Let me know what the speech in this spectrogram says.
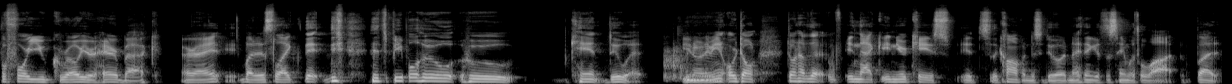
before you grow your hair back. All right. But it's like it, it's people who who can't do it. You know what I mm-hmm. mean? Or don't don't have the in that in your case, it's the confidence to do it. And I think it's the same with a lot. But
